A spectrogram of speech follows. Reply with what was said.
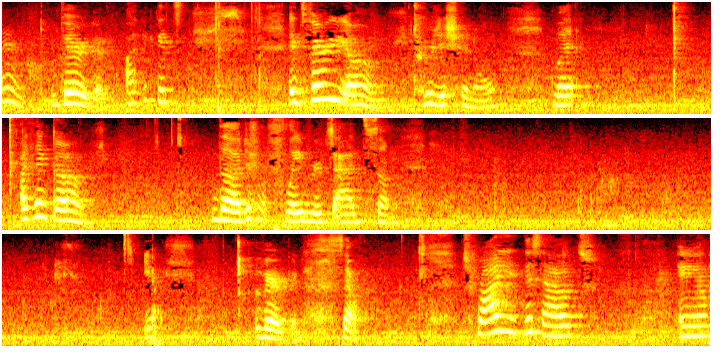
Mm, very good. I think it's it's very um traditional, but I think um the different flavors add some. Yeah very good. So, try this out, and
